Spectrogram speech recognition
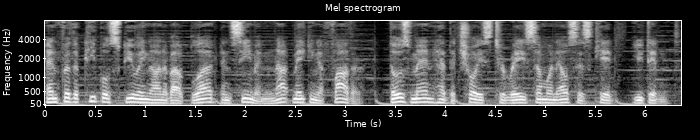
And for the people spewing on about blood and semen not making a father, those men had the choice to raise someone else's kid, you didn't.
